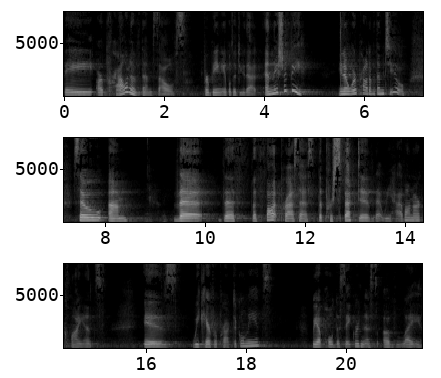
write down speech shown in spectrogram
They are proud of themselves for being able to do that, and they should be. You know, we're proud of them too. So um, the the the thought process, the perspective that we have on our clients is we care for practical needs, we uphold the sacredness of life,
